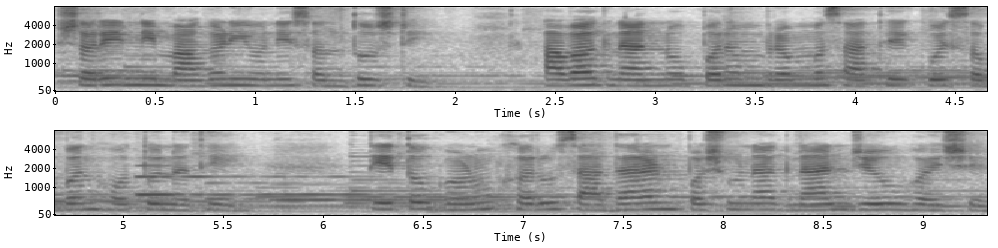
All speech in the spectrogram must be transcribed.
શરીરની માગણીઓની સંતુષ્ટિ. આવા જ્ઞાનનો પરમ બ્રહ્મ સાથે કોઈ સંબંધ હોતો નથી. તે તો ઘણું ખરું સાધારણ પશુના જ્ઞાન જેવું હોય છે.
